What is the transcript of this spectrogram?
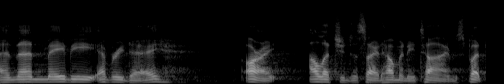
and then maybe every day, all right, I'll let you decide how many times, but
